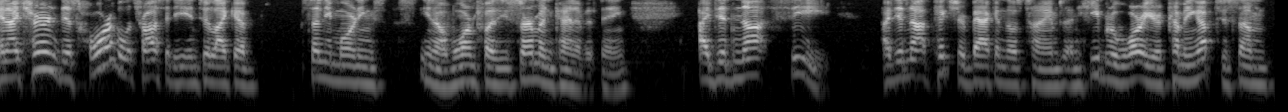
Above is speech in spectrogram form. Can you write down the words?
And I turned this horrible atrocity into like a Sunday morning's you know warm fuzzy sermon kind of a thing. I did not see, I did not picture back in those times an Hebrew warrior coming up to some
